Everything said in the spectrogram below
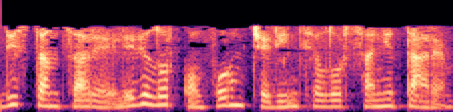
distanțarea elevilor conform cerințelor sanitare.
